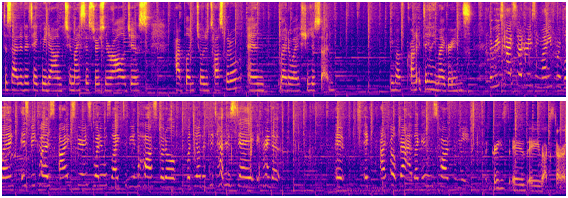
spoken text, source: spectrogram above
decided to take me down to my sister's neurologist at Blank Children's Hospital, and right away she just said, you have chronic daily migraines. The reason I started raising money for Blank is because I experienced what it was like to be in the hospital, but the other kids had to stay. It kind of, it, it, I felt bad. Like it was hard for me. Grace is a rock star.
